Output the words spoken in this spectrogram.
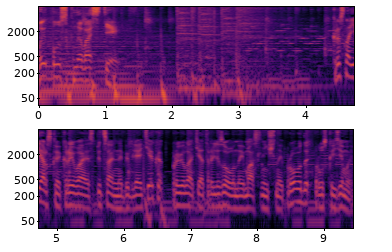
Выпуск новостей. Красноярская краевая специальная библиотека провела театрализованные масленичные проводы русской зимы.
